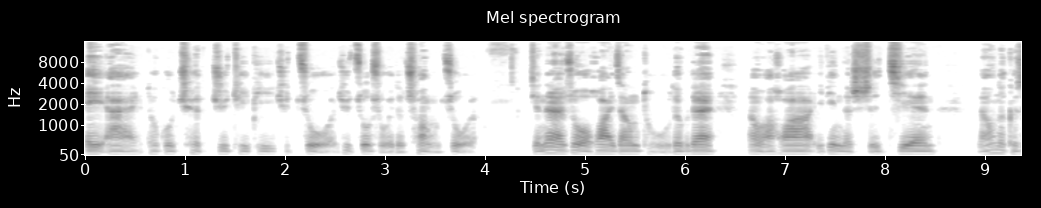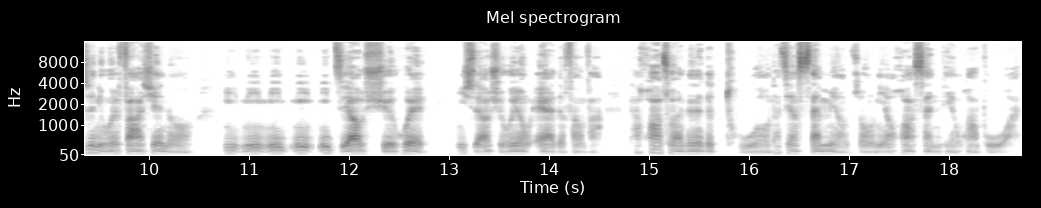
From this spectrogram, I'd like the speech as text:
AI、透过 ChatGTP 去做，去做所谓的创作了。简单来说，我画一张图，对不对？那我要花一定的时间，然后呢，可是你会发现哦，你你你你你只要学会，你只要学会用 AI 的方法，它画出来的那个图哦，它只要三秒钟，你要画三天画不完。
